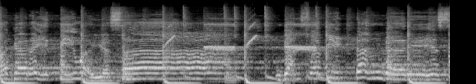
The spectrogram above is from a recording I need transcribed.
ಹಗರೈತಿ ವಯಸ್ಸ. ಡ್ಯಾನ್ಸ್ ಬಿಟ್ಟಂಗ ರೇಸ.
